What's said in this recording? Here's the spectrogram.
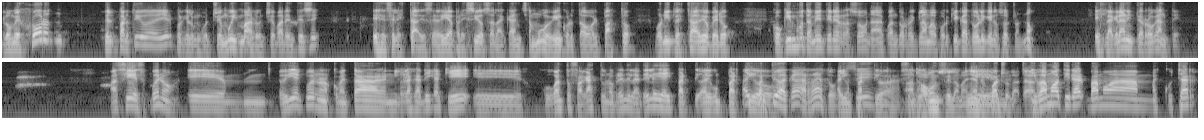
Lo mejor del partido de ayer, porque lo encontré muy malo, entre paréntesis, es el estadio, se veía preciosa la cancha, muy bien cortado el pasto, bonito estadio, pero Coquimbo también tiene razón ¿ah? cuando reclama por qué Católica y nosotros no. Es la gran interrogante. Así es. Bueno, eh, hoy día bueno, nos comentaba Nicolás Gatica que eh, jugó Antofagasta, uno prende la tele y hay partido, algún partido. Hay partido a cada rato. Hay un partido. a las 11 de la mañana, 4 eh, de la tarde. Y vamos a tirar, vamos a escuchar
